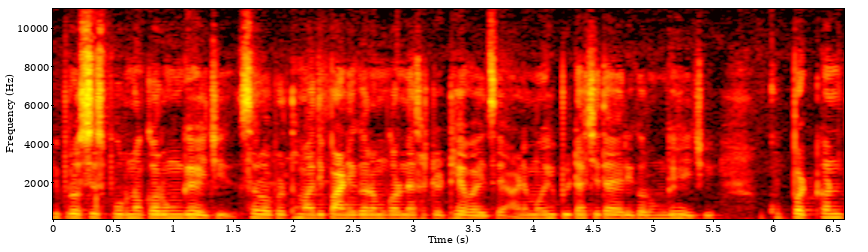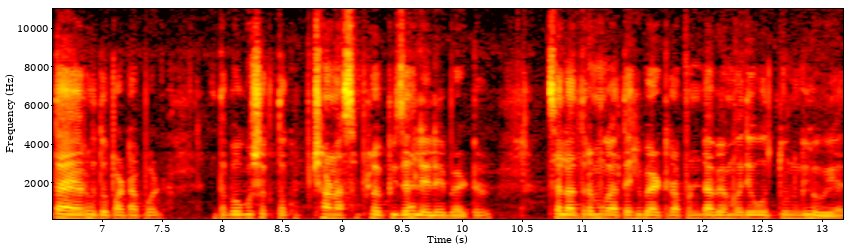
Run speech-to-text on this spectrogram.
ही प्रोसेस पूर्ण करून घ्यायची. सर्वप्रथम आधी पाणी गरम करण्यासाठी ठेवायचे आणि मग ही पिठाची तयारी करून घ्यायची. खूप पटकन तयार होतो पटापट. आता बघू शकता खूप छान असं फ्लपी झालेलं आहे बॅटर चला तर मग आता ही बॅटर आपण डब्यामध्ये ओतून घेऊयात.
